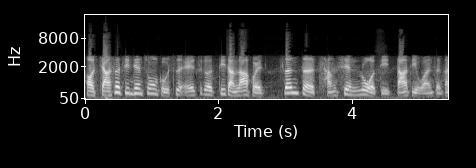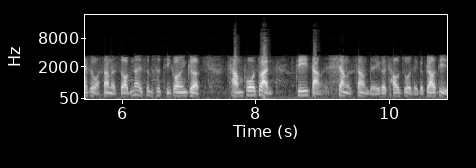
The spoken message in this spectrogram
哦，假设今天中国股市诶这个低档拉回，真的长线落底打底完成，开始往上的时候，那你是不是提供一个长波段低档向上的一个操作的一个标的？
